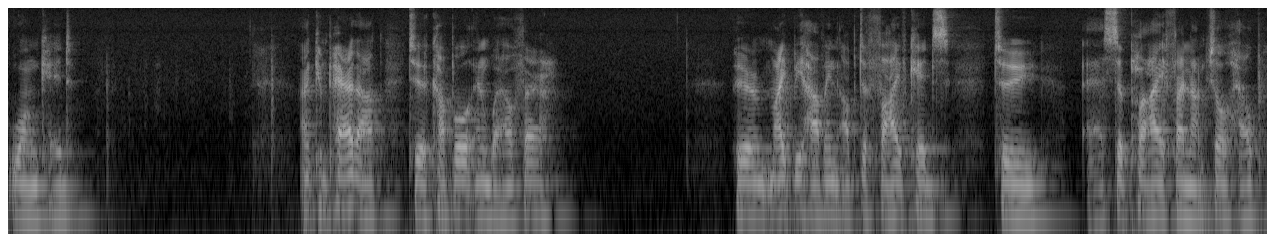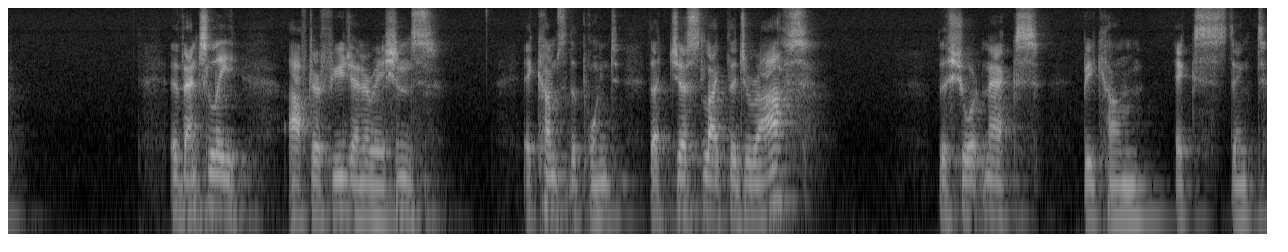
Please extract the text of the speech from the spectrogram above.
one kid. And compare that to a couple in welfare who might be having up to five kids to uh, supply financial help. Eventually, after a few generations, it comes to the point that just like the giraffes, the short necks become extinct.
